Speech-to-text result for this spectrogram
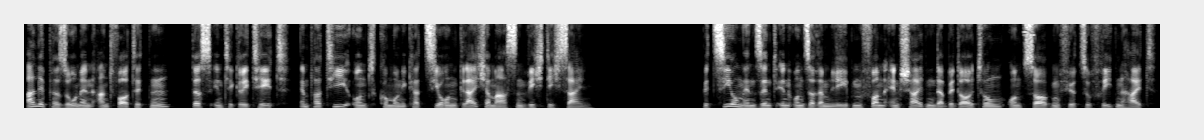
Alle Personen antworteten, dass Integrität, Empathie und Kommunikation gleichermaßen wichtig seien. Beziehungen sind in unserem Leben von entscheidender Bedeutung und sorgen für Zufriedenheit,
